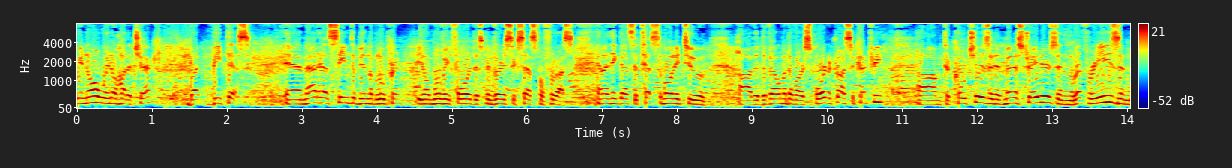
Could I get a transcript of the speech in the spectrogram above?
We know we know how to check, but beat this. And that has seemed to be in the blueprint, you know, moving forward. That's been very successful for us. And I think that's a testimony to uh, the development of our sport across the country, um, to coaches and administrators and referees and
